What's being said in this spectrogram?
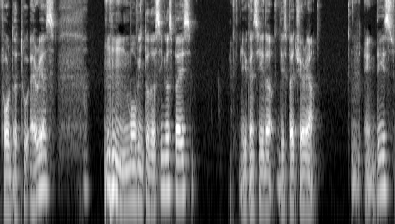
for the two areas. Moving to the single space, you can see the dispatch area in this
